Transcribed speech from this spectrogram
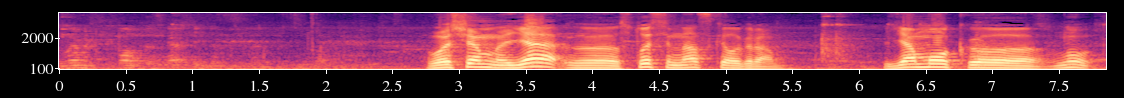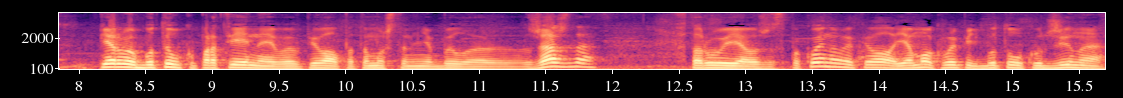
Номер телефона ты скажешь? В общем, я э, 117 килограмм. Я мог, э, ну, первую бутылку портвейна я выпивал, потому что мне было жажда. Вторую я уже спокойно выпивал. Я мог выпить бутылку джина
